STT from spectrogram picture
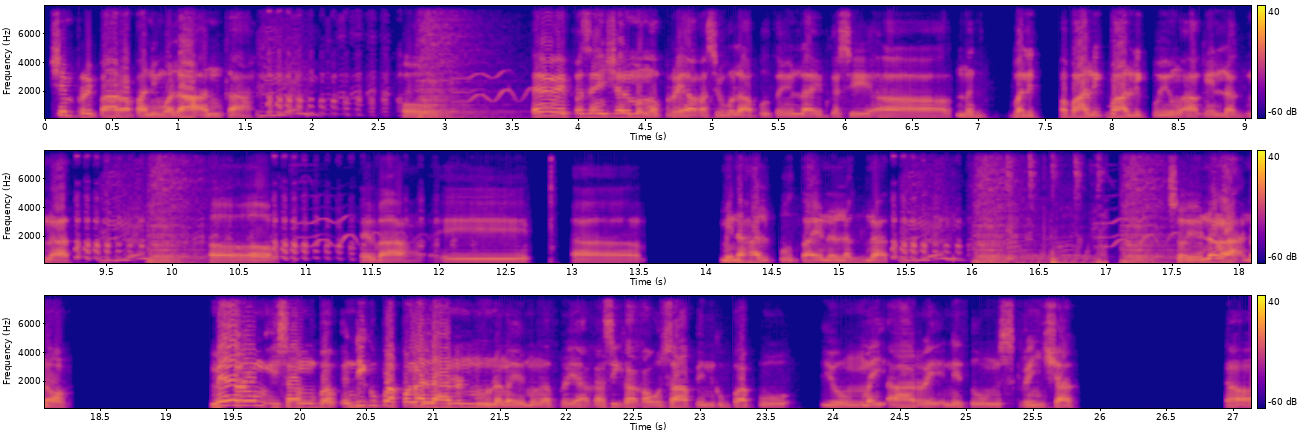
Siyempre para paniwalaan ka. Oh. Anyway, pasensya na mga pre ha, kasi wala po tayong live kasi ah nagbalik pabalik-balik po yung aking lagnat. Oo. 'Di ba? Eh ah minahal po tayo ng lagnat. So yun na nga, no? Merong isang ba- hindi ko pa pangalanan muna ngayon mga pre ha, kasi kakausapin ko pa po yung may-ari nitong screenshot. Oo,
